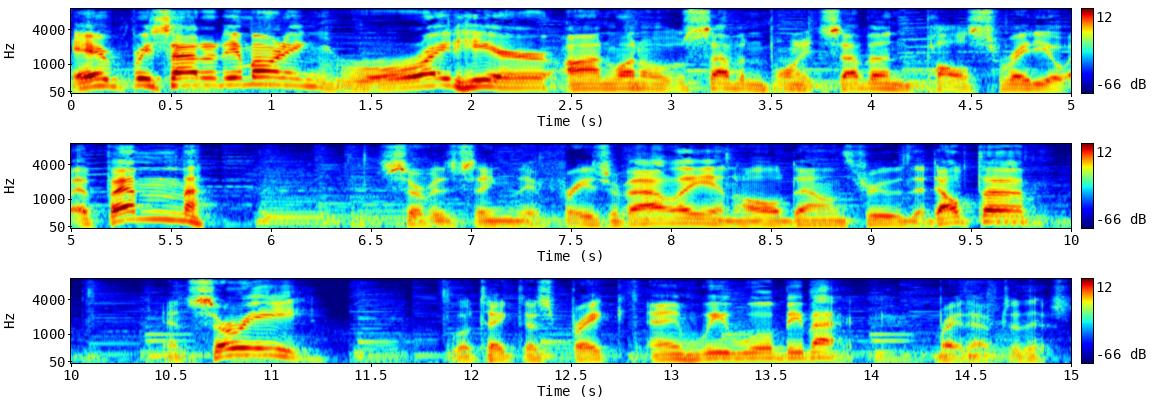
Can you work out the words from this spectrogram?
Every Saturday morning, right here on 107.7 Pulse Radio FM, servicing the Fraser Valley and all down through the Delta and Surrey. We'll take this break and we will be back right after this.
